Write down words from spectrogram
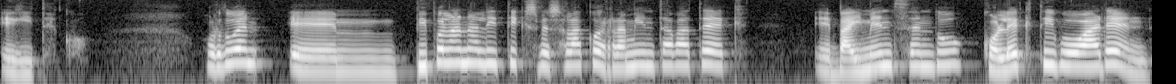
egiteko. Orduen, em, People Analytics bezalako herramienta batek e, baimentzen du kolektiboaren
